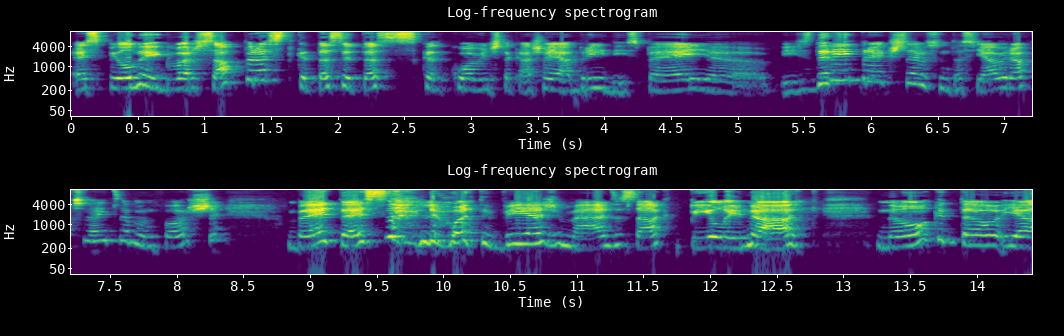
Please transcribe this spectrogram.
Es pilnīgi varu saprast, ka tas ir tas, ka, ko viņš šajā brīdī spēja izdarīt priekš sevis, un tas jau ir apsveicami un forši. Bet es ļoti bieži mēdzu sākt pilināt. Nu, ka tev, jā,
